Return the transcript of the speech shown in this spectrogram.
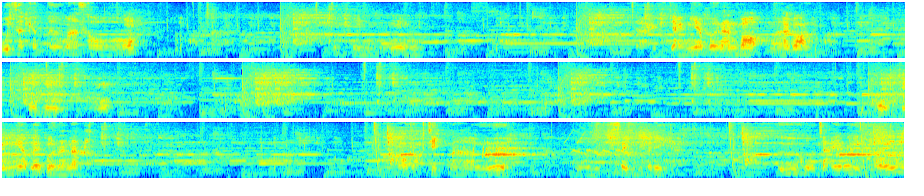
อู้สแกตเตอร์มาสองอย่าอย่าเงียบเบอร์นั้นบอกมาก่อนอโอ้ยังเงียบเลยเบอร์นั้นอะเอาดอกจิกมาเออโอ้สี่ไปดิเออหัวใจมาอีกเฮ้ย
